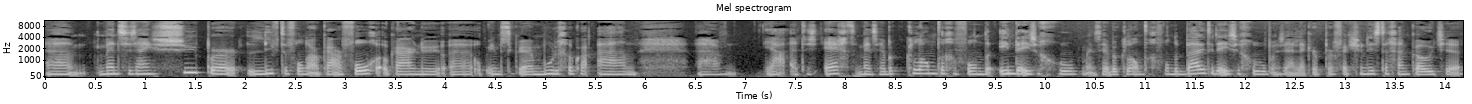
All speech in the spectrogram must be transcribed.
Um, mensen zijn super liefdevol naar elkaar, volgen elkaar nu uh, op Instagram, moedigen elkaar aan. Um, ja, het is echt. Mensen hebben klanten gevonden in deze groep. Mensen hebben klanten gevonden buiten deze groep. En zijn lekker perfectionisten gaan coachen.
